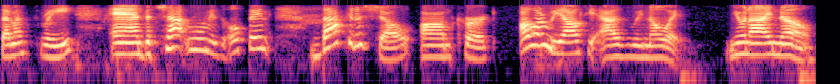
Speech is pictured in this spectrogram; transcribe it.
seven three, and the chat room is open. Back to the show, um, Kirk. Our reality as we know it, you and I know,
